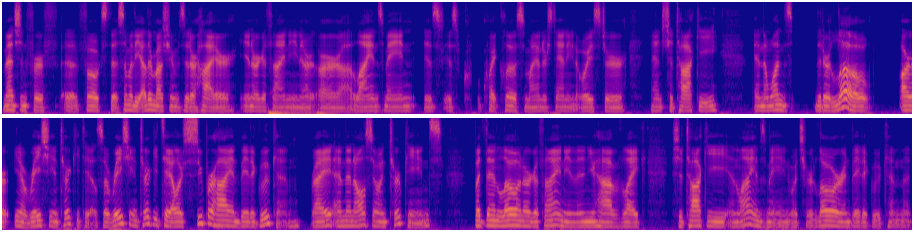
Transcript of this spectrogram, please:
mention for f- uh, folks that some of the other mushrooms that are higher in ergothioneine are, are uh, lion's mane is, is qu- quite close, in my understanding, to oyster and shiitake. And the ones that are low are you know reishi and turkey tail. So reishi and turkey tail are super high in beta glucan, right? And then also in terpenes, but then low in ergothioneine. And then you have like shiitake and lion's mane, which are lower in beta glucan that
